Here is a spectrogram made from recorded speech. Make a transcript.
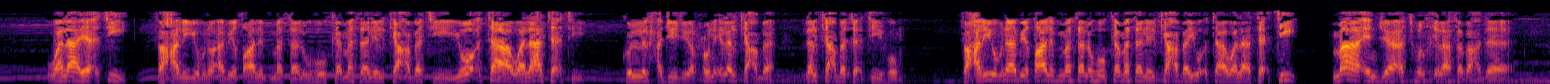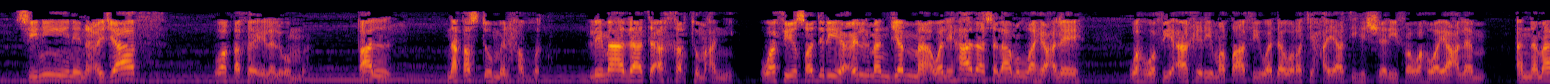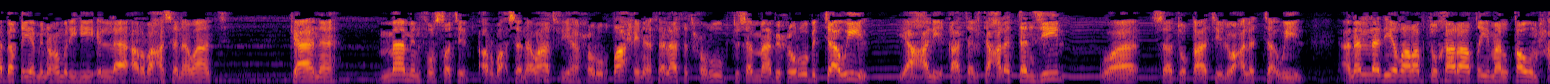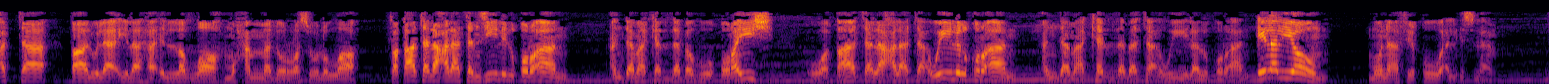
ولا يأتي. فعلي بن أبي طالب مثله كمثل الكعبة يؤتى ولا تأتي. كل الحجيج يرحون إلى الكعبة لا الكعبة تأتيهم. فعلي بن أبي طالب مثله كمثل الكعبة يؤتى ولا تأتي. ما إن جاءته الخلافة بعد سنين عجاف وقف إلى الأمة. قال نقصتم من حظكم. لماذا تأخرتم عني؟ وفي صدري علما جما ولهذا سلام الله عليه وهو في آخر مطاف ودورة حياته الشريفة وهو يعلم أن ما بقي من عمره إلا أربع سنوات. كان ما من فرصة أربع سنوات فيها حروب طاحنة ثلاثة حروب تسمى بحروب التأويل. يا علي قاتلت على التنزيل وستقاتل على التأويل. أنا الذي ضربت خراطيم القوم حتى قالوا لا إله إلا الله محمد رسول الله. فقاتل على تنزيل القرآن عندما كذبه قريش وقاتل على تأويل القرآن عندما كذب تأويل القرآن. إلى اليوم منافقو الإسلام.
